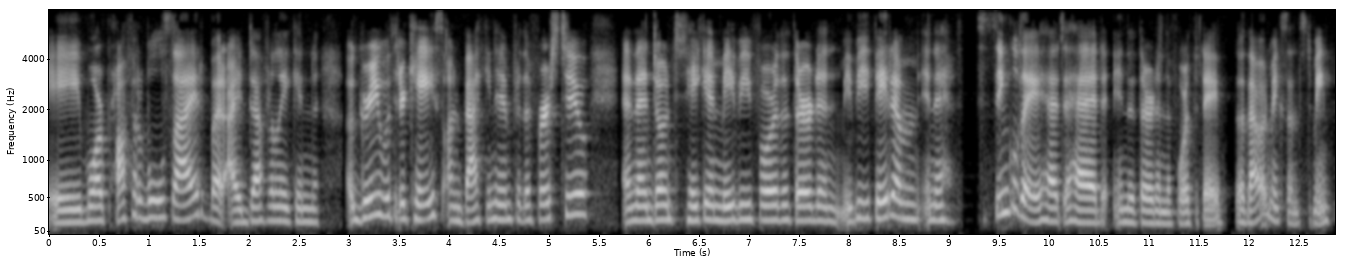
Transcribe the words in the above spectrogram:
a more profitable side, but I definitely can agree with your case on backing him for the first two, and then don't take him maybe for the third and maybe fade him in a single day head to head in the third and the fourth day. So that would make sense to me.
